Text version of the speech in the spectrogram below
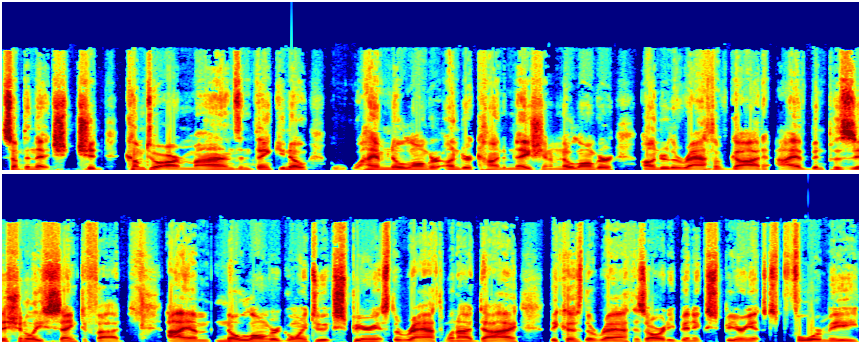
something that sh- should come to our minds and think, you know, I am no longer under condemnation. I'm no longer under the wrath of God. I have been positionally sanctified. I am no longer going to experience the wrath when I die because the wrath has already been experienced for me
